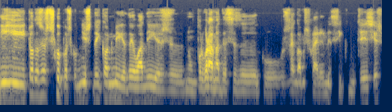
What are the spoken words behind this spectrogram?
E todas as desculpas que o Ministro da Economia deu há dias eh, num programa desse, de, com o José Gomes Ferreira na SIC Notícias,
